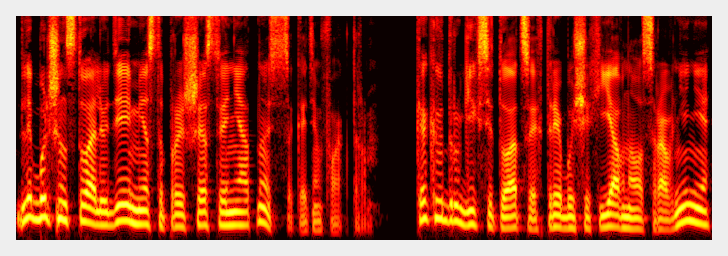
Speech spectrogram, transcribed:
Для большинства людей место происшествия не относится к этим факторам. Как и в других ситуациях, требующих явного сравнения,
